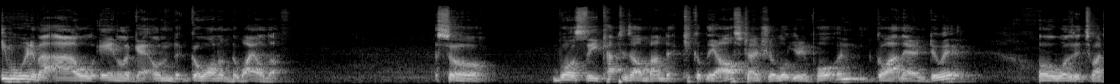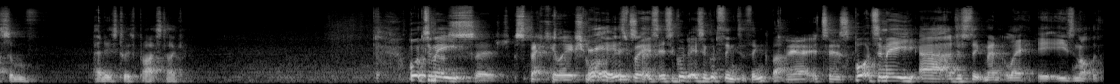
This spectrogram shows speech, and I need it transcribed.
He was worried about how Anel would get under, go on under Wilder. So, was the captain's armband to kick up the arse, trying to show, look, you're important, go out there and do it? Or was it to add some pennies to his price tag? But to me, uh, speculation. it is, but it's, it's, a good, it's a good thing to think about. yeah, it is. But to me, uh, I just think mentally, he's not.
